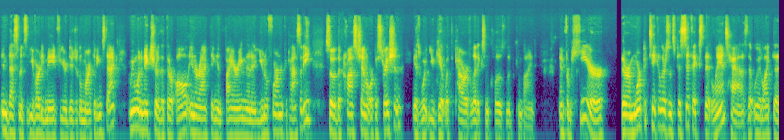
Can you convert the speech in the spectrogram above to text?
investments that you've already made for your digital marketing stack, we want to make sure that they're all interacting and firing in a uniform capacity. So the cross-channel orchestration is what you get with the power of Lytics and closed loop combined. And from here, there are more particulars and specifics that Lance has that we would like to,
